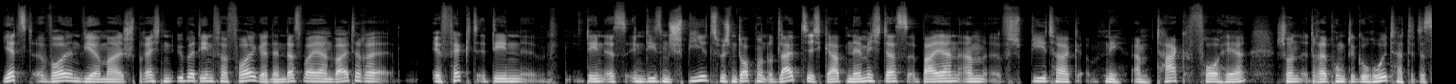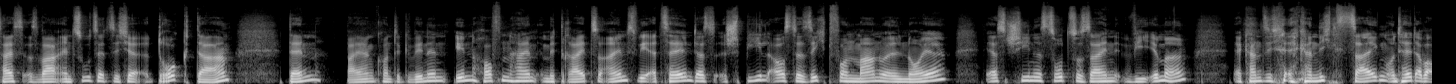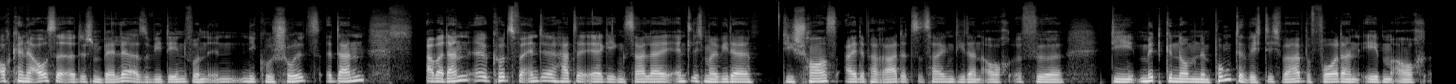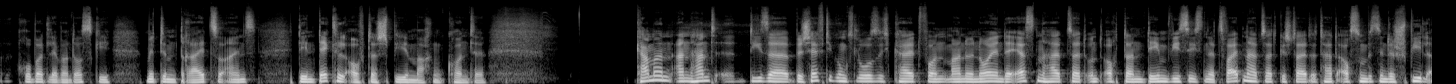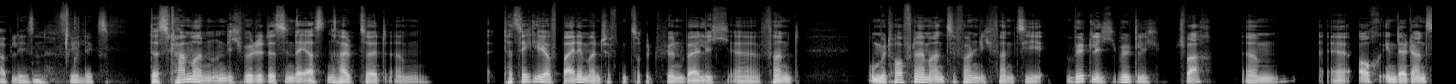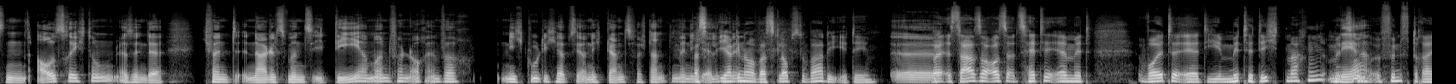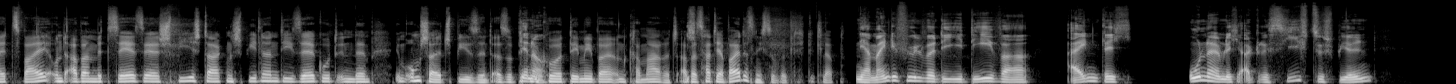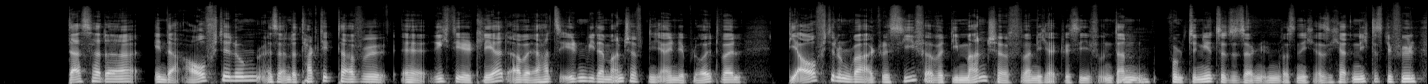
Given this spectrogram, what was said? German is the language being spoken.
Jetzt wollen wir mal sprechen über den Verfolger, denn das war ja ein weiterer Effekt, den, den es in diesem Spiel zwischen Dortmund und Leipzig gab, nämlich dass Bayern am Spieltag, nee, am Tag vorher schon drei Punkte geholt hatte. Das heißt, es war ein zusätzlicher Druck da, denn Bayern konnte gewinnen in Hoffenheim mit 3 zu 1. Wir erzählen das Spiel aus der Sicht von Manuel Neuer. Erst schien es so zu sein wie immer. Er kann sich, er kann nichts zeigen und hält aber auch keine außerirdischen Bälle, also wie den von Nico Schulz dann. Aber dann, äh, kurz vor Ende, hatte er gegen Salah endlich mal wieder die Chance, eine Parade zu zeigen, die dann auch für die mitgenommenen Punkte wichtig war, bevor dann eben auch Robert Lewandowski mit dem 3 zu 1 den Deckel auf das Spiel machen konnte. Kann man anhand äh, dieser Beschäftigungslosigkeit von Manuel Neuer in der ersten Halbzeit und auch dann dem, wie es sich in der zweiten Halbzeit gestaltet hat, auch so ein bisschen das Spiel ablesen, Felix? Das kann man und ich würde das in der ersten Halbzeit ähm, tatsächlich auf beide Mannschaften zurückführen, weil ich äh, fand, um mit Hoffenheim anzufangen, ich fand sie wirklich, wirklich schwach. Ähm, äh, auch in der ganzen Ausrichtung, also in der, ich fand Nagelsmanns Idee am Anfang auch einfach nicht gut. Ich habe sie auch nicht ganz verstanden, wenn was, ich ehrlich ja, bin. Ja, genau. Was glaubst du war die Idee? Äh, Weil es sah so aus, als hätte er mit, wollte er die Mitte dicht machen mit naja. so 5-3-2 und aber mit sehr, sehr spielstarken Spielern, die sehr gut in dem, im Umschaltspiel sind. Also Pinkur, genau. Demirbay und Kramaric. Aber es hat ja beides nicht so wirklich geklappt. Ja, mein Gefühl war, die Idee war eigentlich unheimlich aggressiv zu spielen das hat er in der Aufstellung, also an der Taktiktafel, äh, richtig erklärt, aber er hat es irgendwie der Mannschaft nicht eingebläut, weil die Aufstellung war aggressiv, aber die Mannschaft war nicht aggressiv und dann mhm. funktioniert sozusagen irgendwas nicht. Also ich hatte nicht das Gefühl,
